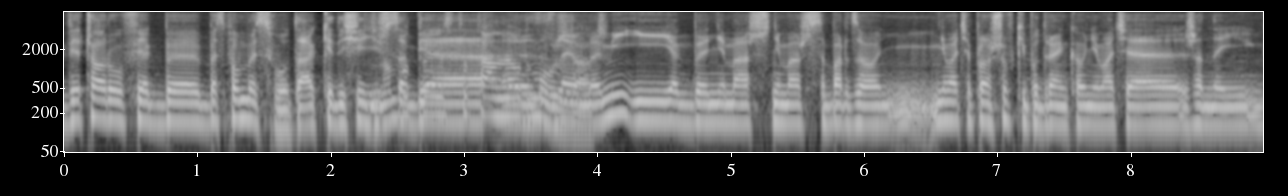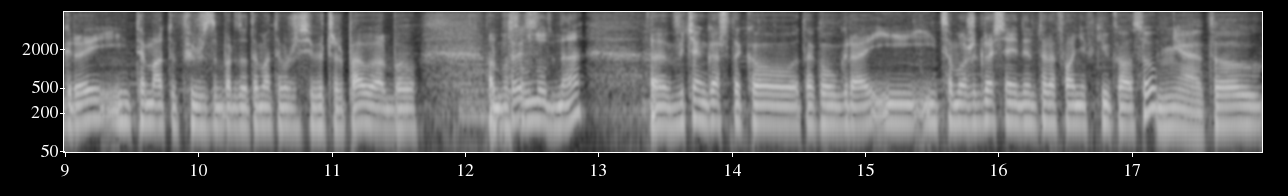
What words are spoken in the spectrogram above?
wieczorów jakby bez pomysłu, tak? Kiedy siedzisz No sobie e, odmurzacz. znajomymi i jakby nie masz, nie masz za bardzo, nie macie planszówki pod ręką, nie macie żadnej gry i tematów już za bardzo tematy może się wyczerpały albo, albo są jest- nudne. E, Wyciągasz taką, taką grę i, i co, możesz grać na jednym telefonie w kilka osób? Nie, to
